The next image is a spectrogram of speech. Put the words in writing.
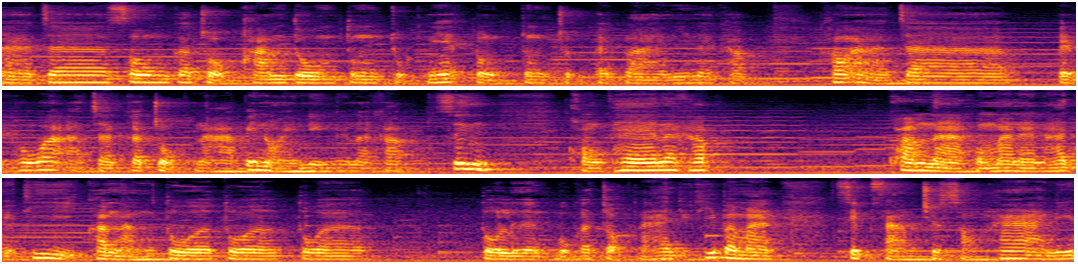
อาจจะทรงกระจกความโดมตรงจุดนี้ตรงตรงจุดปลายๆนี้นะครับเขาอาจจะเป็นเพราะว่าอาจจะกระจกหนาไปหน่อยนึงนะครับ ซึ่งของแท้นะครับ ความหนาของมันนะฮะอยู่ที่ความหนาของตัวตัวตัวตัวเรือนบุกกระจกนะฮะอยู่ที่ประมาณ 13.25 อันนี้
